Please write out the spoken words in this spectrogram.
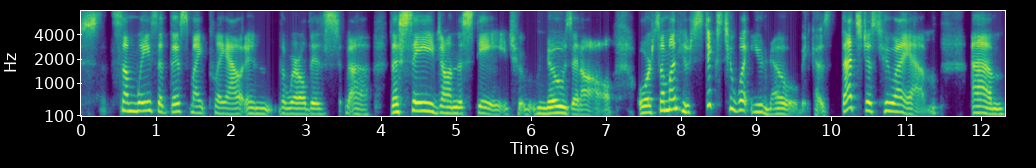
some ways that this might play out in the world is uh, the sage on the stage who knows it all, or someone who sticks to what you know, because that's just who I am. Um,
